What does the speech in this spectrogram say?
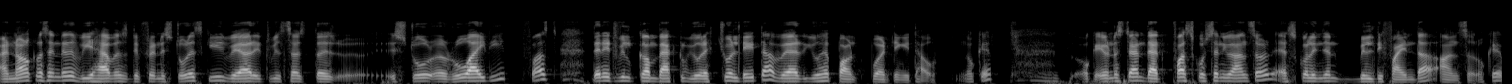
And now class index we have a different storage key where it will search the uh, store uh, row ID first, then it will come back to your actual data where you have point, pointing it out. Okay. Okay, you understand that first question you answered, SQL engine will define the answer. Okay.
